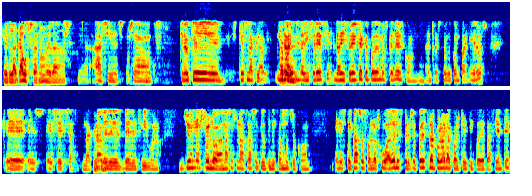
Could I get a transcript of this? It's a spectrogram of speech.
de, la causa, ¿no? De la... Así es, o sea, creo que, que es la clave. Y ah, la, la, diferencia, la diferencia que podemos tener con el resto de compañeros que es, es esa, la clave de, de decir, bueno, yo no solo, además es una frase que utilizo mucho con en este caso con los jugadores, pero se puede extrapolar a cualquier tipo de paciente.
